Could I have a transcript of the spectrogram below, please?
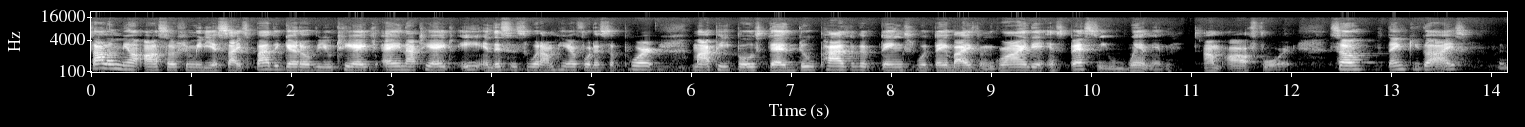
Follow me on all social media sites by the Ghetto View, T H A, not T H E. And this is what I'm here for to support my peoples that do positive things with their life and grind it, especially women. I'm all for it. So, thank you guys for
